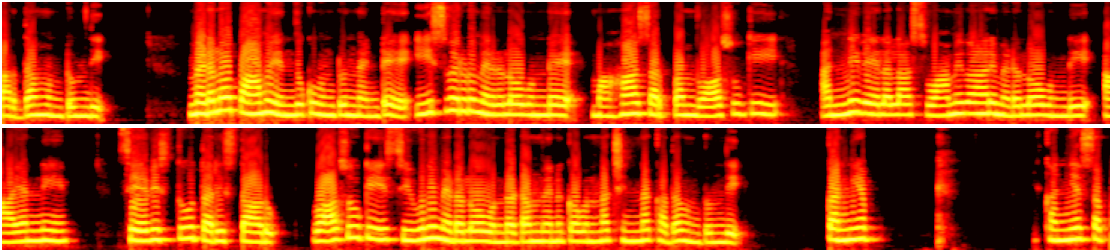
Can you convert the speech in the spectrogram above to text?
అర్థం ఉంటుంది. మెడలో పాము ఎందుకు ఉంటుందంటే ఈశ్వరుడు మెడలో ఉండే మహాసర్పం వాసుకి అన్ని వేళలా స్వామివారి మెడలో ఉండి ఆయన్ని సేవిస్తూ తరిస్తాడు. వాసుకి శివుని మెడలో ఉండటం వెనుక ఉన్న చిన్న కథ ఉంటుంది. కన్య కన్యసప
